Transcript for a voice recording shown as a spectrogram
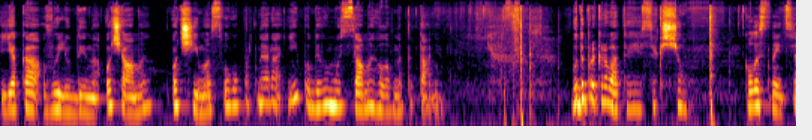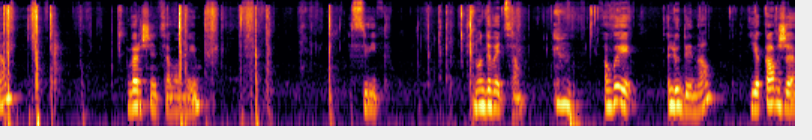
яка ви людина очами, очима свого партнера, і подивимось саме головне питання. Буду прикривати, якщо колесниця, вершниця води, світ. Ну, дивіться, ви людина, яка вже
